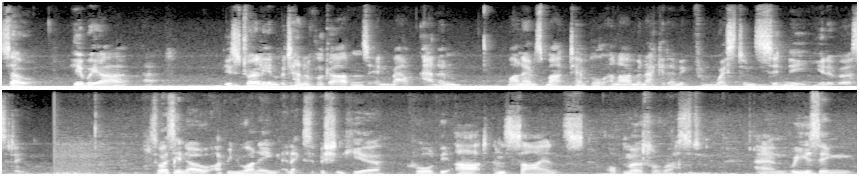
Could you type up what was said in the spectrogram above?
So, here we are at the Australian Botanical Gardens in Mount Annan. My name's Mark Temple and I'm an academic from Western Sydney University. So as you know, I've been running an exhibition here called The Art and Science of Myrtle Rust. And we're using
